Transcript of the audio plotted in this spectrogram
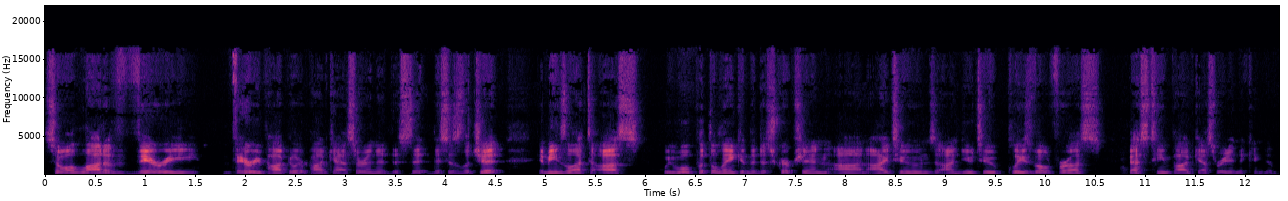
So a lot of very very popular podcasts are in it. This this is legit. It means a lot to us. We will put the link in the description on iTunes, on YouTube. Please vote for us. Best team podcast raiding the kingdom.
